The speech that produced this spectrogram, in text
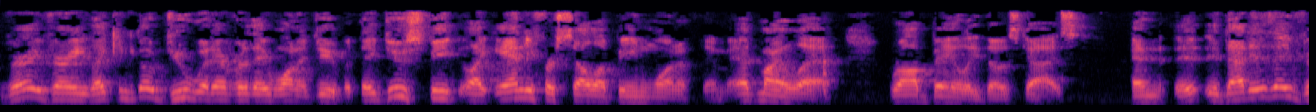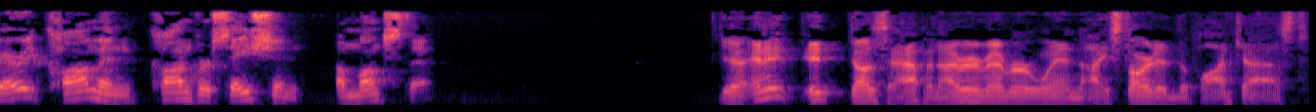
very, very, they can go do whatever they want to do, but they do speak like Andy Frisella being one of them, Ed Mylett, Rob Bailey, those guys. And it, it, that is a very common conversation amongst them. Yeah, and it, it does happen. I remember when I started the podcast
